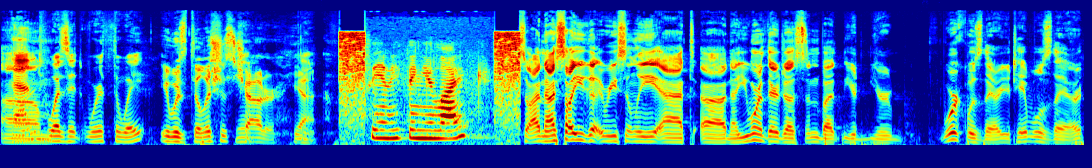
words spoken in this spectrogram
Um, And was it worth the wait? It was delicious chowder. Yeah. See anything you like? So and I saw you got recently at uh, now you weren't there, Justin, but your your work was there, your table was there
